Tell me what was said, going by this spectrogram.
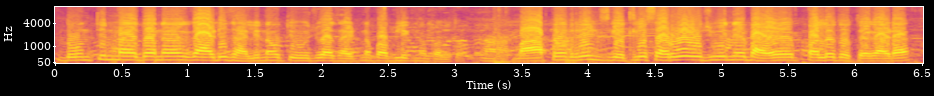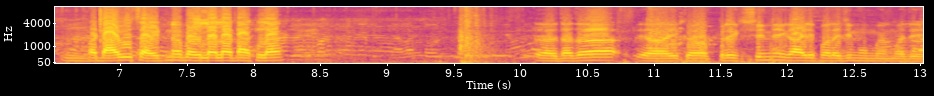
दोन तीन मैदानं गाडी झाली नव्हती उजव्या साईडनं पब्लिकनं पलतो. मग आपण रिक्स घेतली सर्व उजवीने बाहेर पलत होत्या गाड्या. मग डावी साईडनं बैलाला टाकला. अं, दादा अं, एक प्रेक्षणीय गाडी पळायची मुंबईमध्ये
